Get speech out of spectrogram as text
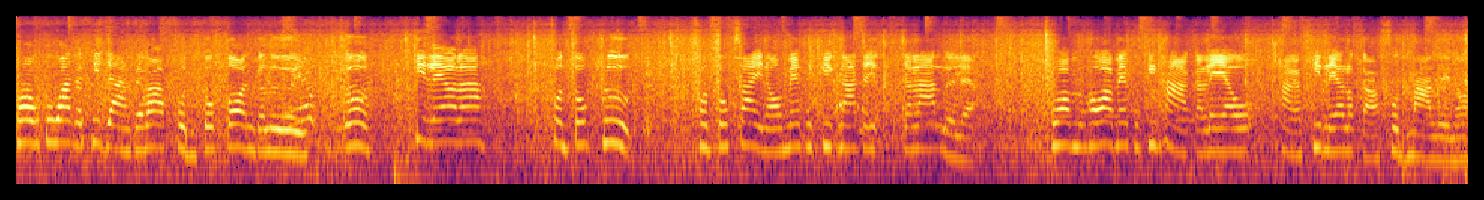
ห้องตู้ว่าจะคิดอย่างแต่ว่าฝนตกก้อนก็เลย เออคิดแล้ว ล่ะฝนตกถึกฝนตกใส่เนาะแม่คุกกิ๊กน่าจะจะลาดเลยแหละเพราะว่าเพราะว่าแม่คุกกี้หากันแล้วหากคิดแล้วแล้วก็ฝนมาเลยเนาะ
